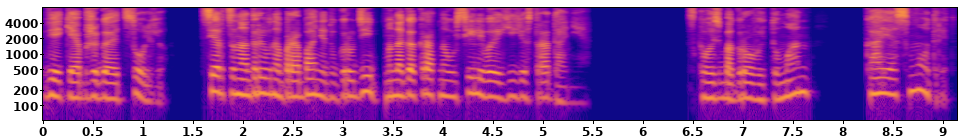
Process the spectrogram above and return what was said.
Веки обжигает солью. Сердце надрывно барабанит в груди, многократно усиливая ее страдания. Сквозь багровый туман Кая смотрит.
